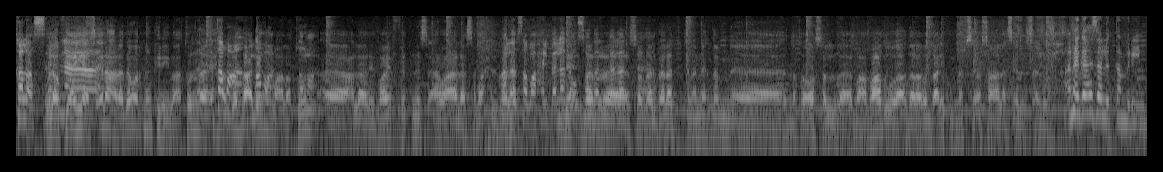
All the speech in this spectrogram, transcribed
خلاص ولو في أي أسئلة على دوت ممكن يبعتوا لنا إحنا نرد عليهم طبعاً، على طول طبعاً. آه على Revive Fitness أو على صباح البلد. على صباح البلد أو صدى نقدر آه، البلد صدى البلد. كمان نقدر ن- نتواصل مع بعض وأقدر أرد عليكم بنفسي أصلا على الأسئلة اللي سالوها أنا جاهزة للتمرين.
